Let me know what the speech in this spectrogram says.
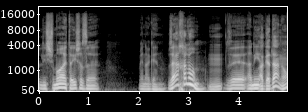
לשמוע את האיש הזה מנגן. זה היה חלום. מהמם. זה, אני... אגדה, נו?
